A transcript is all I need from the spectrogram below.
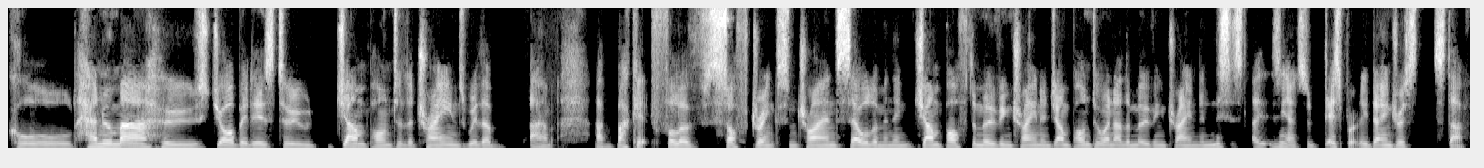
called Hanuma whose job it is to jump onto the trains with a um, a bucket full of soft drinks and try and sell them, and then jump off the moving train and jump onto another moving train. And this is, uh, you know, some desperately dangerous stuff.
